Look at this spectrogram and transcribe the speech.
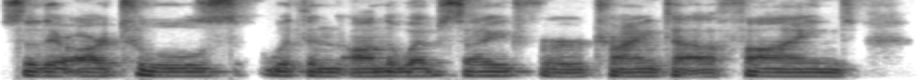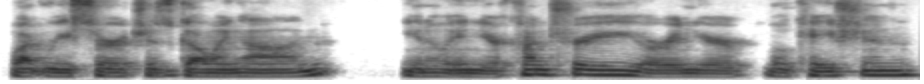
So there are tools within on the website for trying to find what research is going on you know, in your country or in your location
